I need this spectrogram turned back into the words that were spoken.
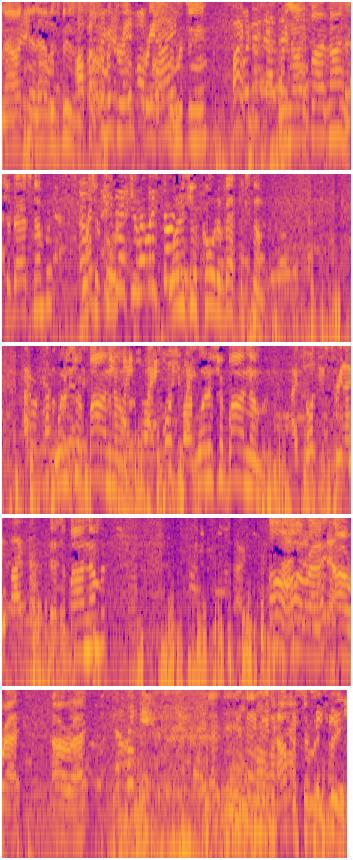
Now I can't have his business Officer card. Madrid, Officer 39 Madrid, 59. 3959, that's your badge number? I What's your gave that code? to you right when it started. What is your code of ethics number? I don't have a What code is your ethics. bond number? I told you my. What is your bond number? I told you it's 3959. That's a bond number? Oh, all gonna right, move now. all right, all right. Stop. That, his name is Officer Madrid.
